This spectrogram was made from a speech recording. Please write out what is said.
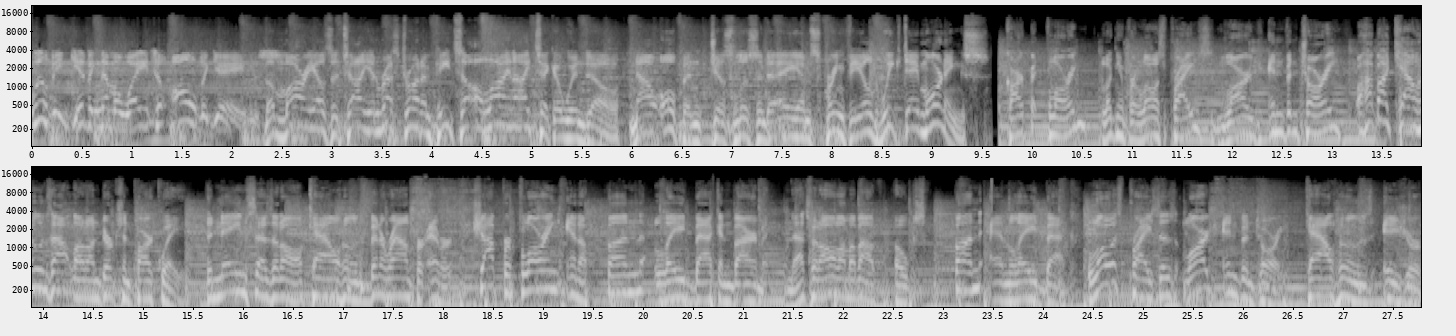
We'll be giving them away to all the games. The Mario's Italian Restaurant and Pizza Illini ticket window, now open. Just listen to AM Springfield weekday mornings. Carpet flooring, looking for lowest price, large inventory? Well, how about Calhoun's Outlet on Dirksen Parkway? The name says it all. Calhoun's been around forever. Shop for flooring in a fun, laid back environment. And that's what all I'm about, folks. Fun and laid back. Lowest prices, large inventory. Calhoun's is your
